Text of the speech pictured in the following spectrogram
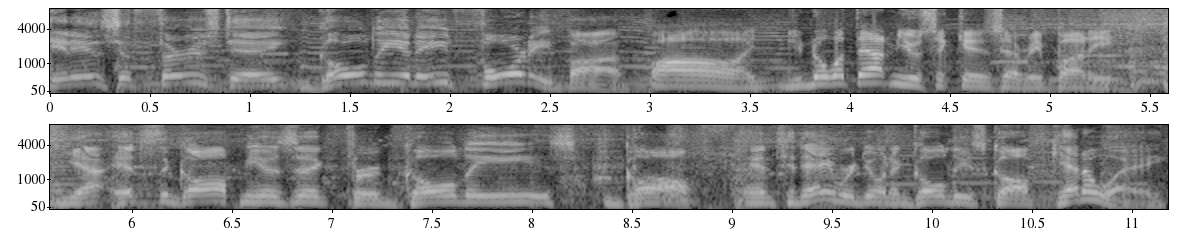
It is a Thursday. Goldie at 840, Bob. Oh, you know what that music is, everybody. Yeah, it's the golf music for Goldie's Golf. And today we're doing a Goldie's Golf getaway.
